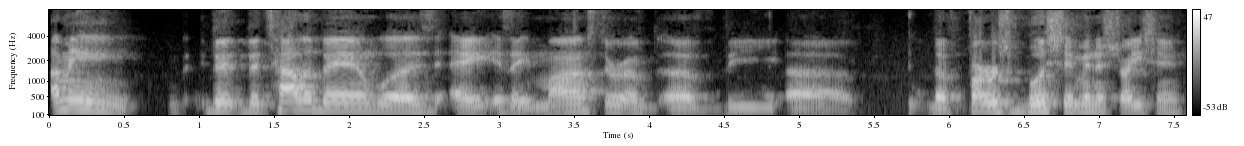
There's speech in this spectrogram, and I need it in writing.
I mean, the the Taliban was a is a monster of of the uh the first Bush administration.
